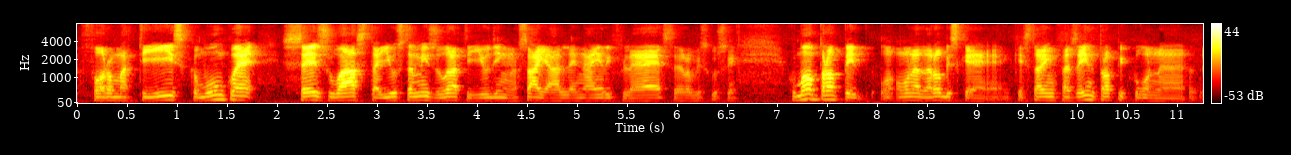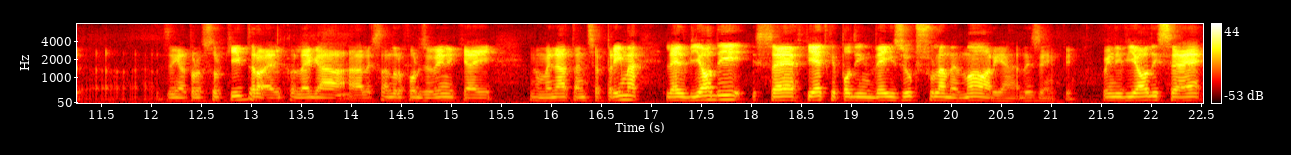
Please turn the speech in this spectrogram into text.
formativo, comunque se suasta giusta misura ti aiutano, non sai, a allenare i riflessi, robe così. Come proprio una delle robe che, che stavo facendo proprio con eh, il professor Chittero e il collega Alessandro Forgerini che hai nominato anche prima, le viodi se fiet che può invei zuc sulla memoria, ad esempio. Quindi viodi se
